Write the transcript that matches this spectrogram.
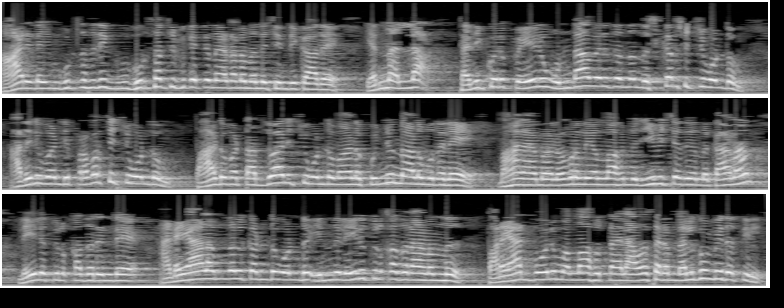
ആരുടെയും ഗുഡ് സർട്ടിഫിക്കറ്റ് നേടണമെന്ന് ചിന്തിക്കാതെ എന്നല്ല തനിക്കൊരു പേരും ഉണ്ടാവരുതെന്ന് നിഷ്കർഷിച്ചുകൊണ്ടും അതിനുവേണ്ടി പ്രവർത്തിച്ചുകൊണ്ടും പാടുപെട്ട് അധ്വാനിച്ചുകൊണ്ടുമാണ് കുഞ്ഞുനാൾ മുതലേ മഹാനായ നവറലി അള്ളാഹുന് ജീവിച്ചത് എന്ന് കാണാം. ലൈലത്തുൽ ഖദറിന്റെ അടയാളങ്ങൾ കണ്ടുകൊണ്ട് ഇന്ന് ലൈലത്തുൽ ഖദറാണെന്ന് പറയാൻ പോലും അള്ളാഹു താല അവസരം നൽകും വിധത്തിൽ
